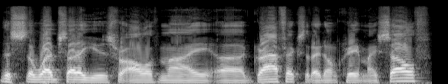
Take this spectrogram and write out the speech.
This is the website I use for all of my uh, graphics that I don't create myself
